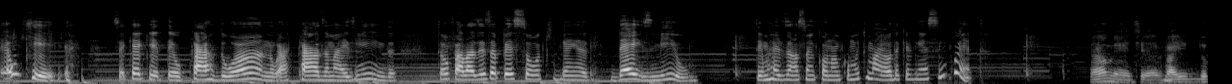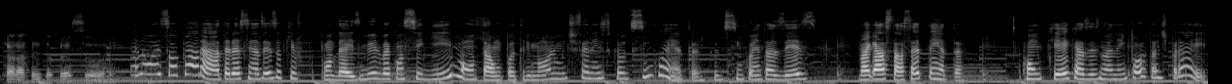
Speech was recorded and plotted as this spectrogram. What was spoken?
é o quê? Você quer que ter o carro do ano, a casa mais linda? Então eu falo, às vezes a pessoa que ganha 10 mil tem uma realização econômica muito maior do que ele ganha 50. Realmente, é, vai do caráter da pessoa. Não é só caráter, assim, às vezes o que com 10 mil ele vai conseguir montar um patrimônio muito diferente do que o de 50. O de 50 às vezes vai gastar 70. Com o que que às vezes não é nem importante para ele.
